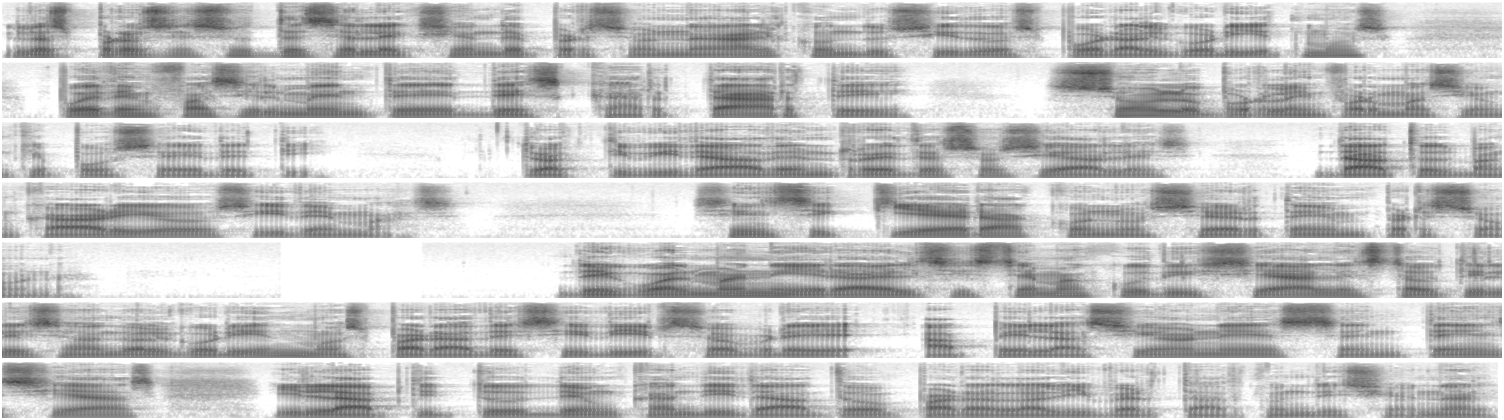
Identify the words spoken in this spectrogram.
Los procesos de selección de personal conducidos por algoritmos pueden fácilmente descartarte solo por la información que posee de ti, tu actividad en redes sociales, datos bancarios y demás, sin siquiera conocerte en persona. De igual manera, el sistema judicial está utilizando algoritmos para decidir sobre apelaciones, sentencias y la aptitud de un candidato para la libertad condicional.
